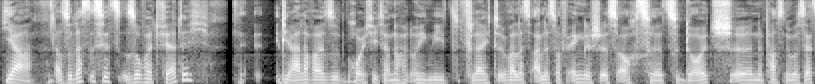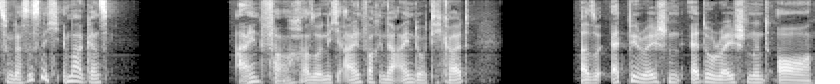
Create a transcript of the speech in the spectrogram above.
Ja, also das ist jetzt soweit fertig. Idealerweise bräuchte ich dann noch irgendwie vielleicht, weil das alles auf Englisch ist, auch zu, zu Deutsch äh, eine passende Übersetzung. Das ist nicht immer ganz einfach, also nicht einfach in der Eindeutigkeit. Also Admiration, Adoration und Awe.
